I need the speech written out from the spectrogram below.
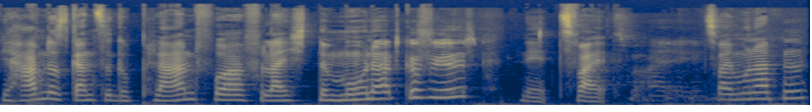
Wir haben das Ganze geplant vor vielleicht einem Monat gefühlt. Nee, zwei. Zwei Monaten.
